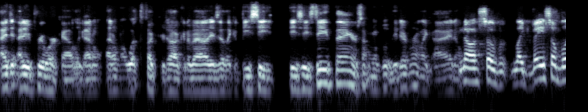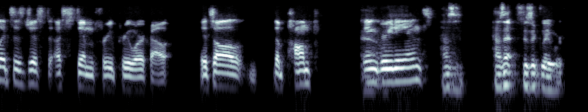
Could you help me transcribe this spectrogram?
I did, I did pre workout. Like I don't I don't know what the fuck you're talking about. Is it like a BC BCC thing or something completely different? Like I don't. No, so like Vasoblitz is just a stim free pre workout. It's all the pump oh. ingredients. How's how's that physically work?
